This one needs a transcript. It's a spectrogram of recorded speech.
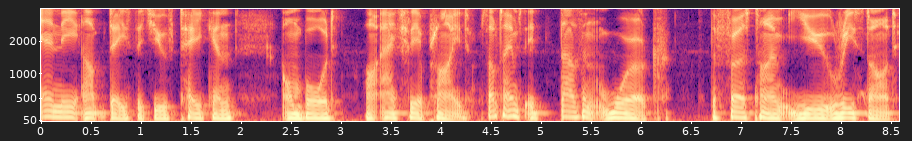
any updates that you've taken on board are actually applied. Sometimes it doesn't work the first time you restart.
